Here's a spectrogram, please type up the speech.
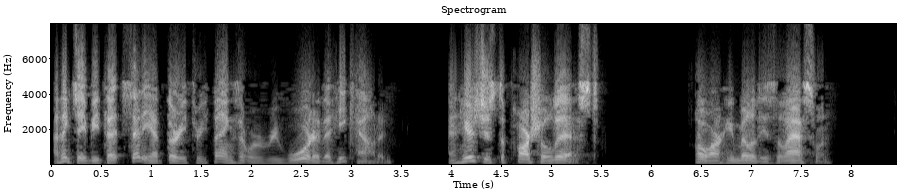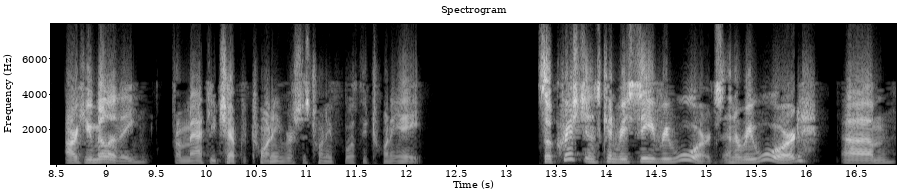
I think JB th- said he had 33 things that were rewarded that he counted. And here's just a partial list. Oh, our humility is the last one. Our humility from Matthew chapter 20, verses 24 through 28. So Christians can receive rewards, and a reward um,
